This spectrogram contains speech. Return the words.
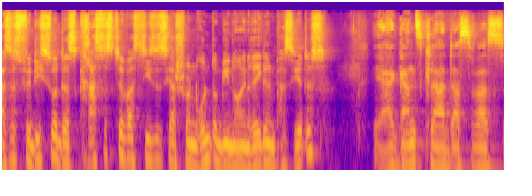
Was ist für dich so das Krasseste, was dieses Jahr schon rund um die neuen Regeln passiert ist? Ja, ganz klar das, was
